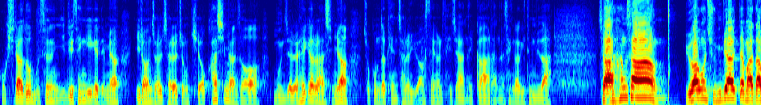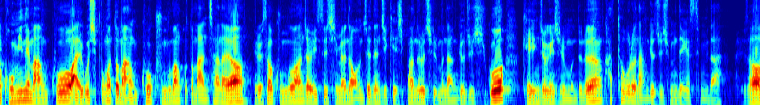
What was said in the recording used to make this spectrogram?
혹시라도 무슨 일이 생기게 되면 이런 절차를 좀 기억하시면서 문제를 해결을 하시면 조금 더 괜찮은 유학생을 되지 않을까라는 생각이 듭니다. 자, 항상 유학원 준비할 때마다 고민이 많고 알고 싶은 것도 많고 궁금한 것도 많잖아요. 그래서 궁금한 점 있으시면 언제든지 게시판으로 질문 남겨주시고 개인적인 질문들은 카톡으로 남겨주시면 되겠습니다. 그래서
